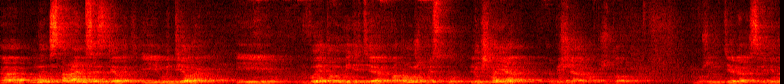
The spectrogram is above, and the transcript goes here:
э, мы стараемся сделать, и мы делаем. И вы это увидите по тому же песку. Лично я обещаю вам, что уже неделя середина,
